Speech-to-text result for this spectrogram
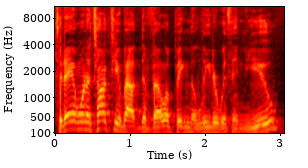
Today, I want to talk to you about developing the leader within you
